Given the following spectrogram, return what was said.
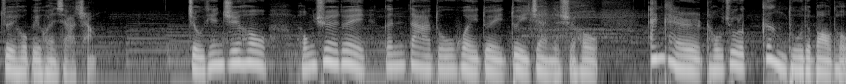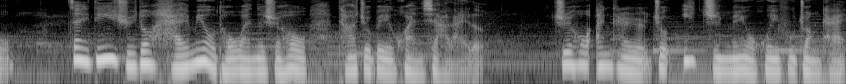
最后被换下场。九天之后，红雀队跟大都会队对战的时候，安凯尔投出了更多的爆头。在第一局都还没有投完的时候，他就被换下来了。之后，安凯尔就一直没有恢复状态。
